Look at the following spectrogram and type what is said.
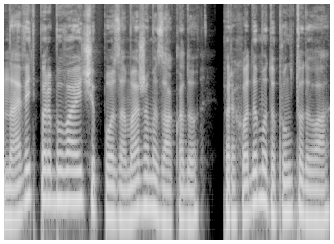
навіть перебуваючи поза межами закладу. Переходимо до пункту 2.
